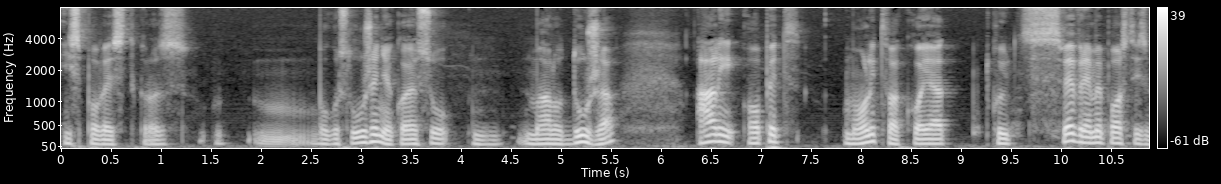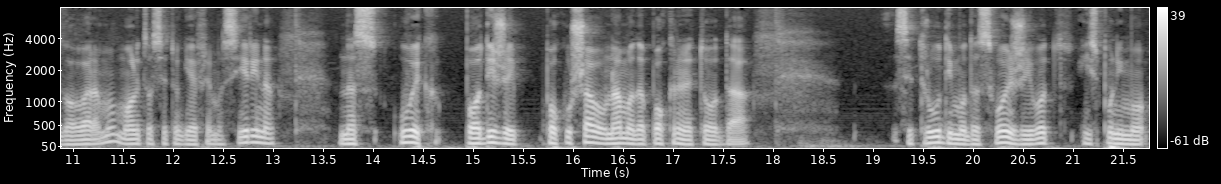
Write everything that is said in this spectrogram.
ispovest, kroz bogosluženja koja su malo duža, ali opet molitva koja, koju sve vreme posta izgovaramo, molitva Svetog Jefrema Sirina, nas uvek podiže i pokušava u nama da pokrene to da se trudimo da svoj život ispunimo,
